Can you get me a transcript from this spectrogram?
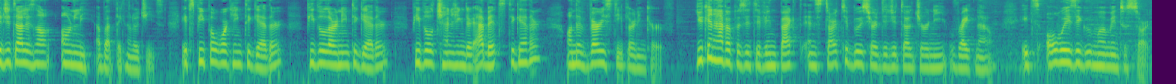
Digital is not only about technologies, it's people working together, people learning together, people changing their habits together on a very steep learning curve. You can have a positive impact and start to boost your digital journey right now. It's always a good moment to start.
